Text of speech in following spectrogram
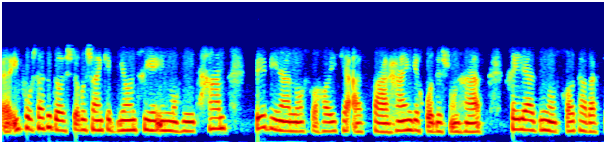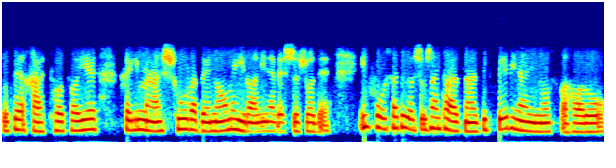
این فرصت داشته باشن که بیان توی این محیط هم ببینن نسخه هایی که از فرهنگ خودشون هست. خیلی از این نسخه توسط خطات های خیلی مشهور و به نام ایرانی نوشته شده. این فرصت داشته باشن تا از نزدیک ببینن این نسخه ها رو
